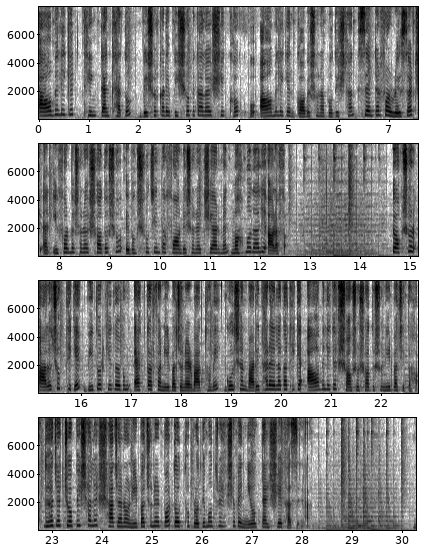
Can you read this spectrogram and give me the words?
আওয়ামী লীগের think tank খ্যাত বেসরকারি বিশ্ববিদ্যালয়ের শিক্ষক ও আওয়ামী লীগের গবেষণা প্রতিষ্ঠান সেন্টার ফর রিসার্চ অ্যান্ড ইনফরমেশনের সদস্য এবং সুচিন্তা ফাউন্ডেশনের চেয়ারম্যান মোহাম্মদ আলী আরাফা। টকশোর আলোচক থেকে বিতর্কিত এবং একতরফা নির্বাচনের মাধ্যমে গুলশান বাড়িধারা এলাকা থেকে আওয়ামী লীগের সংসদ সদস্য নির্বাচিত হয়। দু হাজার চব্বিশ সালের সাজানো নির্বাচনের পর তথ্য প্রতিমন্ত্রী হিসেবে নিয়োগ দেন শেখ হাসিনা।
